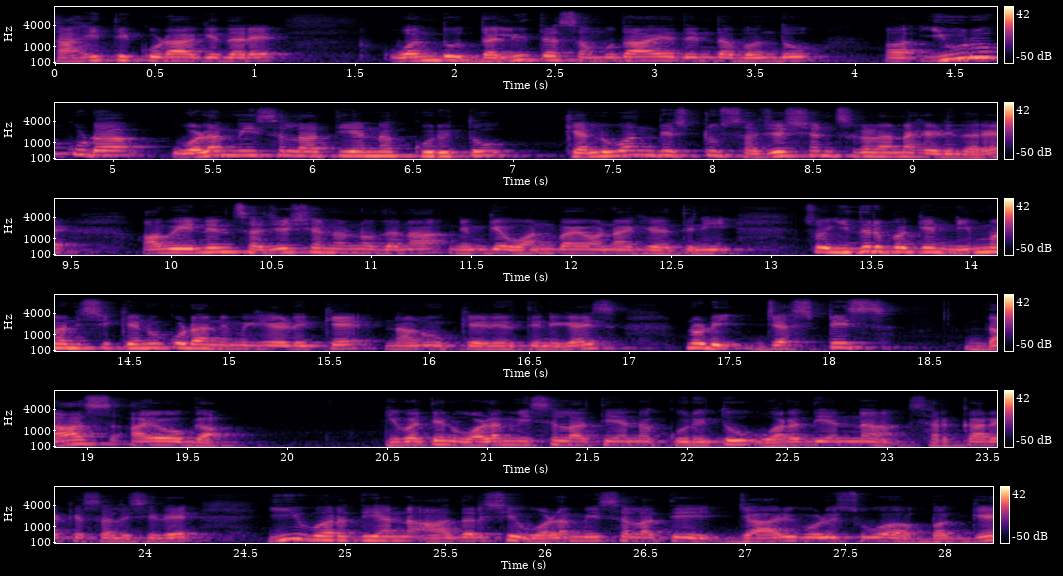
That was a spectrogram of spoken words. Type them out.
ಸಾಹಿತಿ ಕೂಡ ಆಗಿದ್ದಾರೆ. ಒಂದು ದಲಿತ ಸಮುದಾಯದಿಂದ ಬಂದು ಇವರು ಕೂಡ ಒಳ ಮೀಸಲಾತಿಯನ್ನು ಕುರಿತು ಕೆಲವೊಂದಿಷ್ಟು ಸಜೆಷನ್ಸ್ಗಳನ್ನು ಹೇಳಿದ್ದಾರೆ. ಅವು ಏನೇನು ಸಜೆಷನ್ ಅನ್ನೋದನ್ನು ನಿಮಗೆ ಒನ್ ಬೈ ಒನ್ ಆಗಿ ಹೇಳ್ತೀನಿ. ಸೊ ಇದ್ರ ಬಗ್ಗೆ ನಿಮ್ಮ ಅನಿಸಿಕೆನೂ ಕೂಡ ನಿಮಗೆ ಹೇಳಲಿಕ್ಕೆ ನಾನು ಕೇಳಿರ್ತೀನಿ ಗೈಸ್ ನೋಡಿ ಜಸ್ಟಿಸ್ ದಾಸ್ ಆಯೋಗ ಇವತ್ತಿನ ಒಳ ಮೀಸಲಾತಿಯನ್ನು ಕುರಿತು ವರದಿಯನ್ನು ಸರ್ಕಾರಕ್ಕೆ ಸಲ್ಲಿಸಿದೆ. ಈ ವರದಿಯನ್ನು ಆಧರಿಸಿ ಒಳ ಮೀಸಲಾತಿ ಜಾರಿಗೊಳಿಸುವ ಬಗ್ಗೆ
